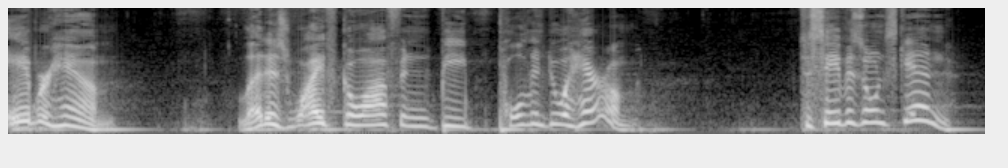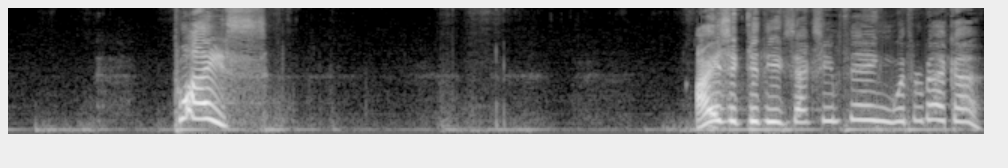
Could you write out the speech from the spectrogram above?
Abraham let his wife go off and be pulled into a harem to save his own skin. Twice. Isaac did the exact same thing with Rebekah.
